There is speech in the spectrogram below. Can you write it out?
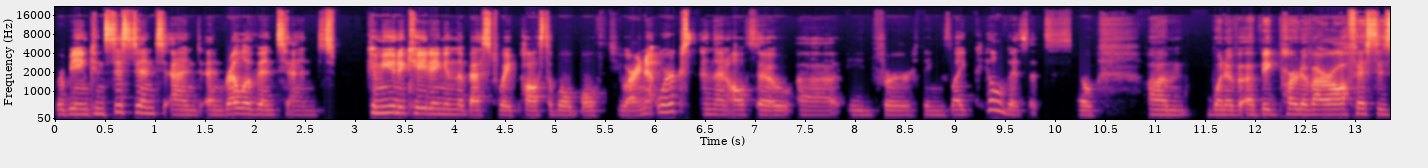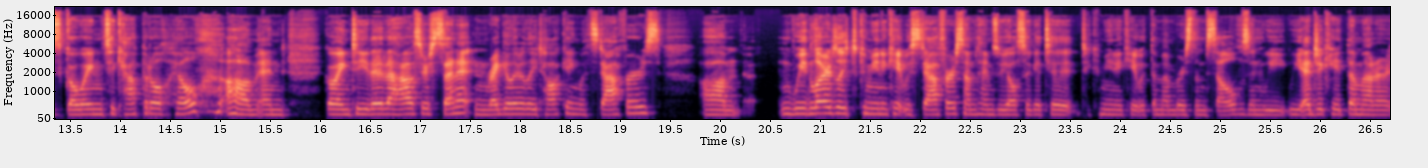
we're being consistent and and relevant and communicating in the best way possible, both to our networks and then also uh, for things like Hill visits. So, um, one of a big part of our office is going to Capitol Hill um, and going to either the House or Senate and regularly talking with staffers. Um, we largely communicate with staffers. Sometimes we also get to, to communicate with the members themselves, and we we educate them on our,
